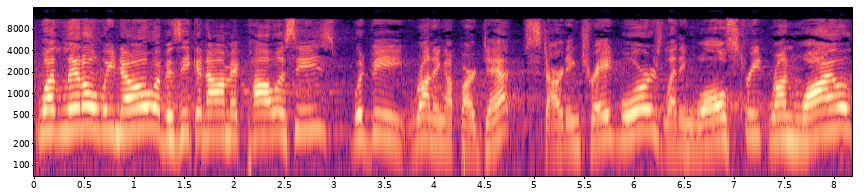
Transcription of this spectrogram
What little we know of his economic policies would be running up our debt, starting trade wars, letting Wall Street run wild.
